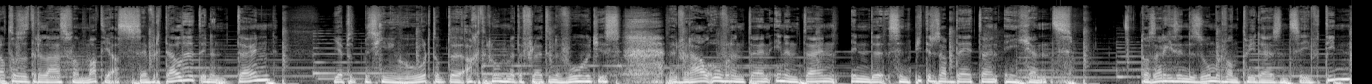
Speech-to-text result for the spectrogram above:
Dat was het relaas van Matthias. Hij vertelde het in een tuin je hebt het misschien gehoord op de achtergrond met de fluitende vogeltjes. Een verhaal over een tuin in een tuin in de Sint-Pietersabdijtuin in Gent. Het was ergens in de zomer van 2017.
